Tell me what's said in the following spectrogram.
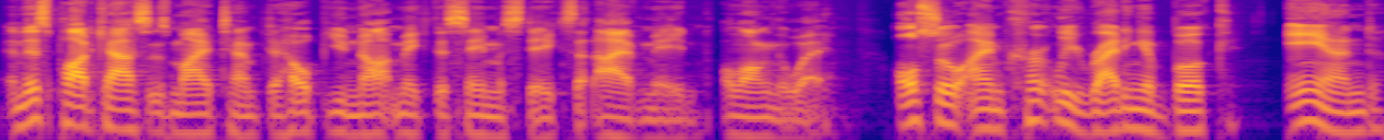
and this podcast is my attempt to help you not make the same mistakes that I have made along the way. Also, I'm currently writing a book and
